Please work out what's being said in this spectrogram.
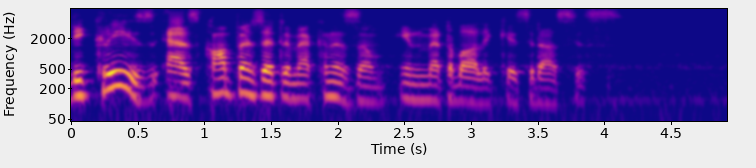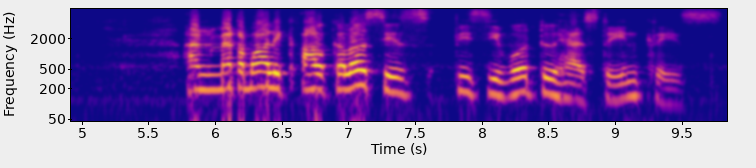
decrease as compensatory mechanism in metabolic acidosis. And metabolic alkalosis PCO2 has to increase.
